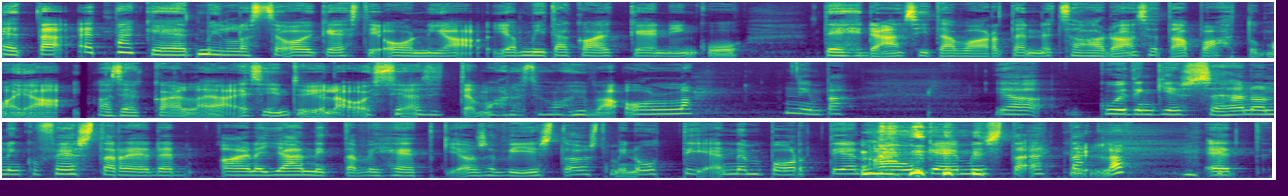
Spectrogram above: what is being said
että et näkee, että millaista se oikeasti on ja, ja mitä kaikkea niin kuin, tehdään sitä varten, että saadaan se tapahtuma ja asiakkailla ja esiintyjillä olisi siellä sitten mahdollisimman hyvä olla. Niinpä. Ja kuitenkin sehän on niinku festareiden aina jännittävi hetki, on se 15 minuuttia ennen porttien aukeamista, että Kyllä. et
